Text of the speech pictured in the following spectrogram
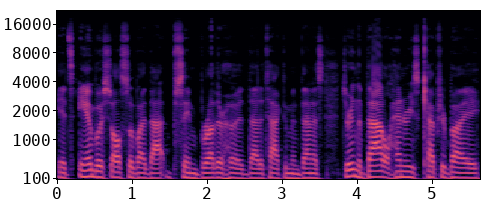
It's ambushed also by that same brotherhood that attacked him in Venice. During the battle, Henry's captured by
